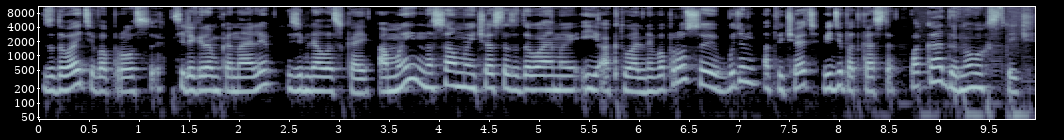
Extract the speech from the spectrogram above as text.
задавайте вопросы в телеграм-канале «Земля Ласкай». А мы на самые часто задаваемые и актуальные вопросы будем отвечать в виде подкаста. Пока, до новых встреч!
